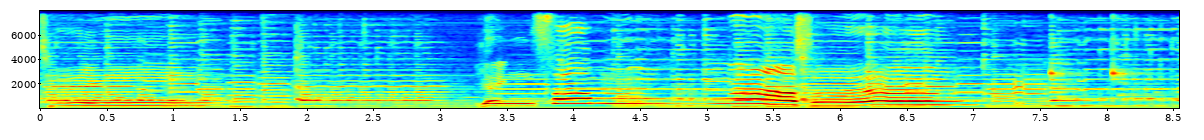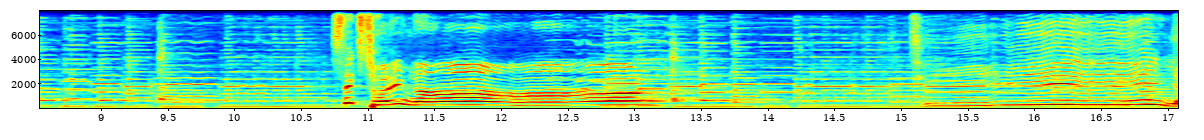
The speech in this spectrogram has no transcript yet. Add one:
情，仍心上。色取眼，前人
